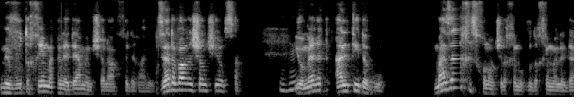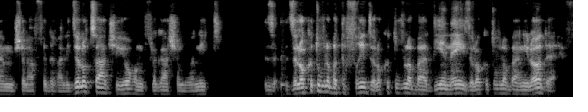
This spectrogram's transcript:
מבוטחים על ידי הממשלה הפדרלית. זה הדבר הראשון שהיא עושה. Mm-hmm. היא אומרת, אל תדאגו. מה זה החסכונות שלכם מבוטחים על ידי הממשלה הפדרלית? זה לא צעד שיו"ר המפלגה השמרנית, זה, זה לא כתוב לה בתפריט, זה לא כתוב לה ב-DNA, זה לא כתוב לה ב... לא יודע איפה.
